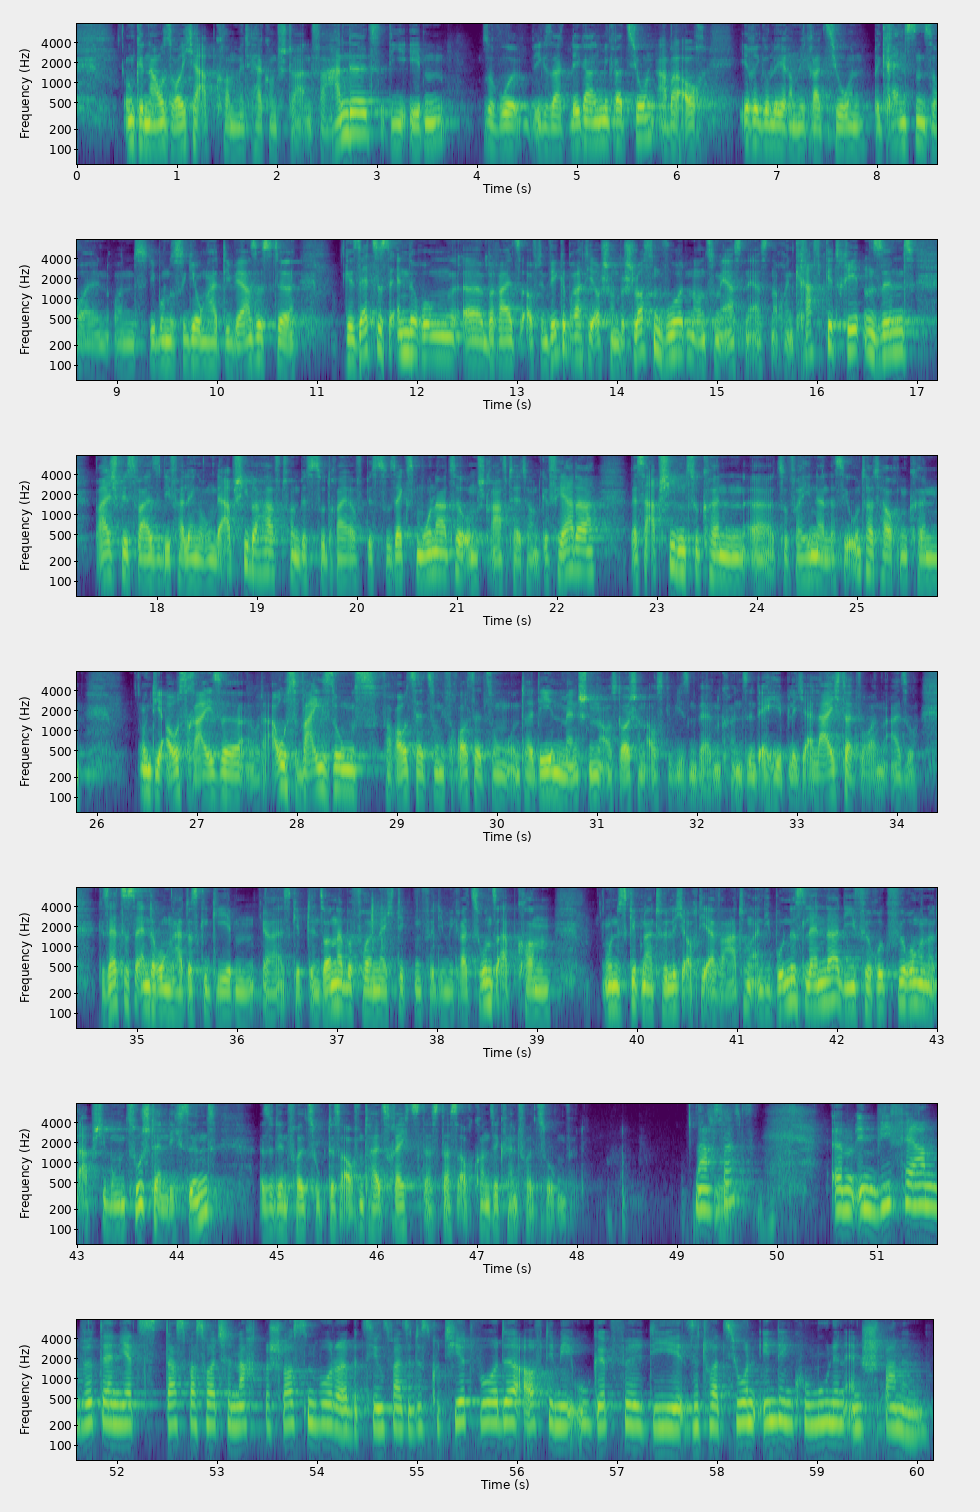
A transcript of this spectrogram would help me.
und genau solche Abkommen mit Herkunftsstaaten verhandelt, die eben sowohl, wie gesagt, legale Migration, aber auch irreguläre Migration begrenzen sollen. Und die Bundesregierung hat diverseste Gesetzesänderungen äh, bereits auf den Weg gebracht, die auch schon beschlossen wurden und zum 1.1. auch in Kraft getreten sind. Beispielsweise die Verlängerung der Abschiebehaft von bis zu drei auf bis zu sechs Monate, um Straftäter und Gefährder besser abschieben zu können, äh, zu verhindern, dass sie untertauchen können und die Ausreise oder Ausweisungsvoraussetzungen, die Voraussetzungen, unter denen Menschen aus Deutschland ausgewiesen werden können, sind erheblich erleichtert worden. Also Gesetzesänderungen hat es gegeben. Ja, es gibt den Sonderbevollmächtigten für die Migrationsabkommen. Und es gibt natürlich auch die Erwartung an die Bundesländer, die für Rückführungen und Abschiebungen zuständig sind, also den Vollzug des Aufenthaltsrechts, dass das auch konsequent vollzogen wird. Nachsatz? Ähm, inwiefern wird denn jetzt das, was heute Nacht beschlossen wurde oder beziehungsweise diskutiert wurde, auf dem EU-Gipfel die Situation in den Kommunen entspannen?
